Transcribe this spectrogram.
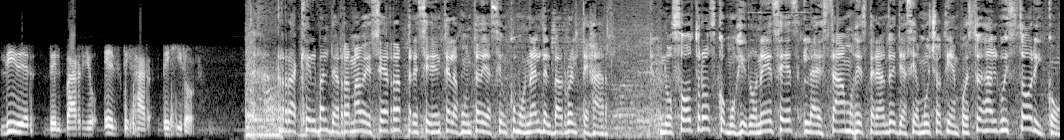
líder del barrio El Tejar de Girón. Raquel Valderrama Becerra, presidente de la Junta de Acción Comunal del barrio El Tejar. Nosotros como gironeses la estábamos esperando desde hacía mucho tiempo. Esto es algo histórico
